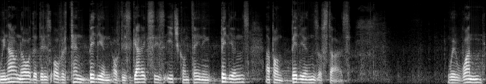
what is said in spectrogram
We now know that there is over 10 billion of these galaxies, each containing billions upon billions of stars. We're one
